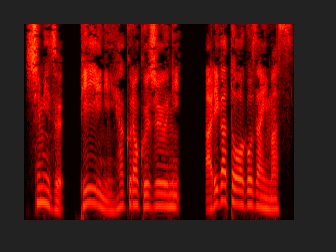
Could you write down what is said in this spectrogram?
清水、P262。ありがとうございます。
